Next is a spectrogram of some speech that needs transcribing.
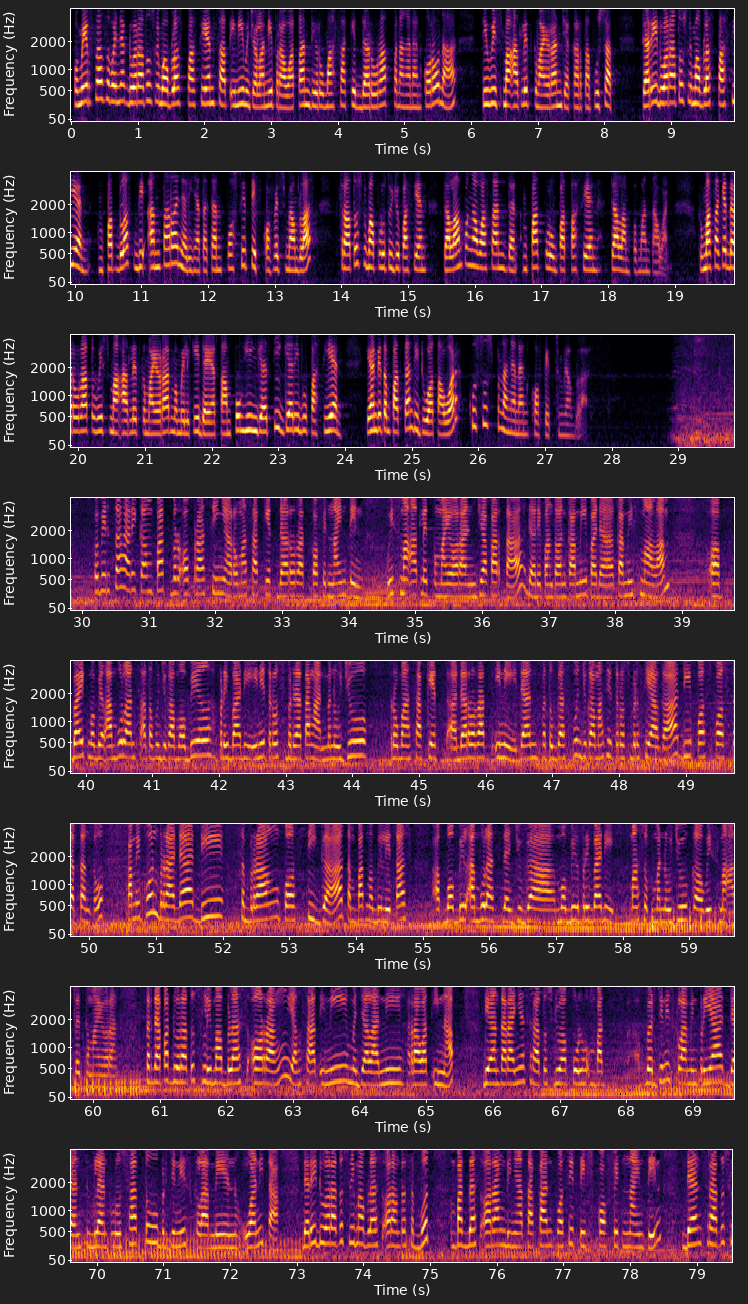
Pemirsa, sebanyak 215 pasien saat ini menjalani perawatan di Rumah Sakit Darurat Penanganan Corona di Wisma Atlet Kemayoran, Jakarta Pusat. Dari 215 pasien, 14 di antaranya dinyatakan positif COVID-19, 157 pasien dalam pengawasan dan 44 pasien dalam pemantauan. Rumah Sakit Darurat Wisma Atlet Kemayoran memiliki daya tampung hingga 3.000 pasien yang ditempatkan di dua tower khusus penanganan COVID-19. Pemirsa hari keempat beroperasinya Rumah Sakit Darurat COVID-19 Wisma Atlet Kemayoran Jakarta. Dari pantauan kami pada Kamis malam eh, baik mobil ambulans ataupun juga mobil pribadi ini terus berdatangan menuju rumah sakit uh, darurat ini dan petugas pun juga masih terus bersiaga di pos-pos tertentu. Kami pun berada di seberang pos 3 tempat mobilitas uh, mobil ambulans dan juga mobil pribadi masuk menuju ke Wisma Atlet Kemayoran. Terdapat 215 orang yang saat ini menjalani rawat inap, di antaranya 124 berjenis kelamin pria dan 91 berjenis kelamin wanita. Dari 215 orang tersebut, 14 orang dinyatakan positif COVID-19 dan 157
